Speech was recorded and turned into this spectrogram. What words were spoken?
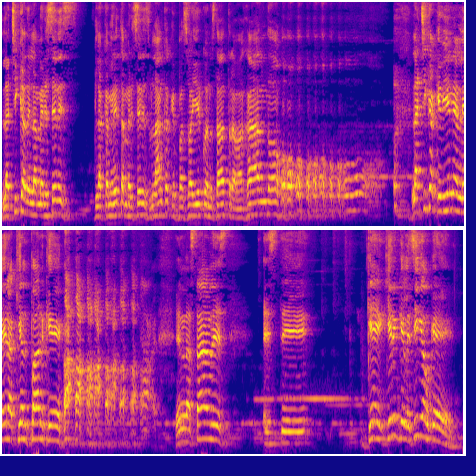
La chica de la Mercedes, la camioneta Mercedes blanca que pasó ayer cuando estaba trabajando. La chica que viene a leer aquí al parque. en las tardes. Este. ¿Qué? ¿Quieren que le siga o qué?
